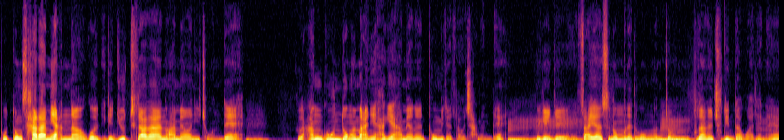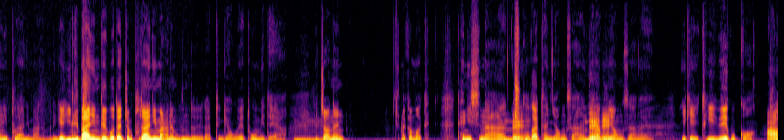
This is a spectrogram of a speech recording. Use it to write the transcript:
보통 사람이 안 나오고 이게 neutral한 화면이 좋은데 음. 그 안구 운동을 많이 하게 하면은 도움이 되더라고 자는데 음. 그게 이제 Science 논문에도 보면 음. 좀 불안을 줄인다고 하잖아요. 음. 이 불안이 많은 분. 그러니까 일반인들보다 좀 불안이 많은 분들 같은 경우에 도움이 돼요. 음. 저는 아까 뭐 테- 테니스나 네. 축구 같은 영상, 네, 야구 네. 영상을 이게 특히 외국 거 아,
